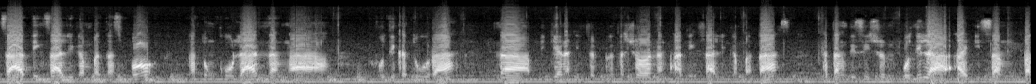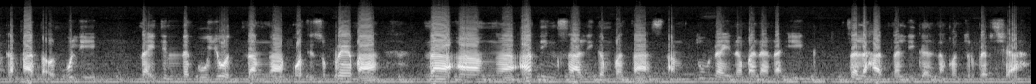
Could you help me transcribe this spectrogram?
Sa ating saligang batas po, katungkulan ng uh, judikatura na bigyan ng interpretasyon ng ating saligang batas at ang desisyon po nila ay isang pagkakataon muli na itinaguyod ng uh, Korte Suprema na ang uh, ating saligang batas ang tunay na mananaig sa lahat ng legal na kontrobersya.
